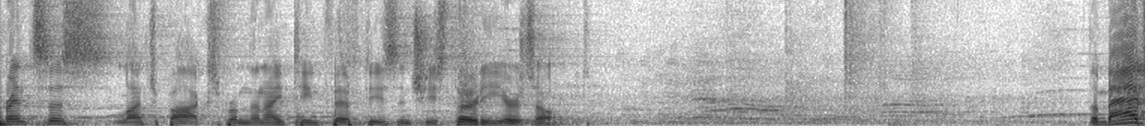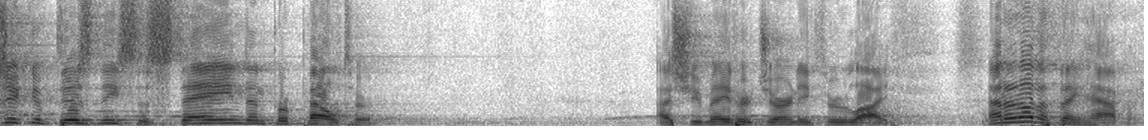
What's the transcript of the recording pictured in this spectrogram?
Princess lunchbox from the 1950s, and she's 30 years old. The magic of Disney sustained and propelled her as she made her journey through life. And another thing happened.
